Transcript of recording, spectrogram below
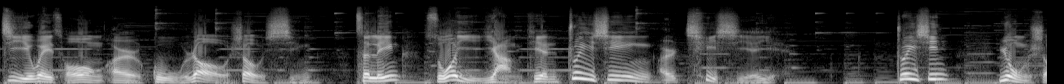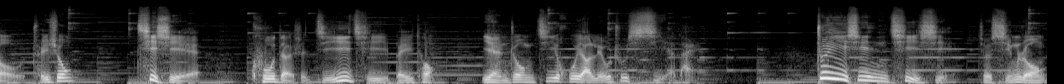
计未从而骨肉受刑，此灵所以仰天锥心而泣血也。锥心，用手捶胸，泣血，哭的是极其悲痛，眼中几乎要流出血来。锥心泣血。就形容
